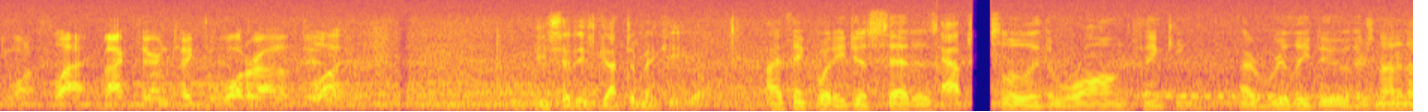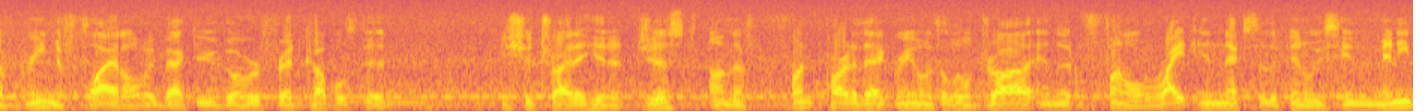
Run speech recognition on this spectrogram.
You want to flat back there and take the water out of the He said he's got to make eagle. I think what he just said is absolutely the wrong thinking. I really do. There's not enough green to fly it all the way back there. You go where Fred Couples did. You should try to hit it just on the front part of that green with a little draw and the funnel right in next to the pin. We've seen many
